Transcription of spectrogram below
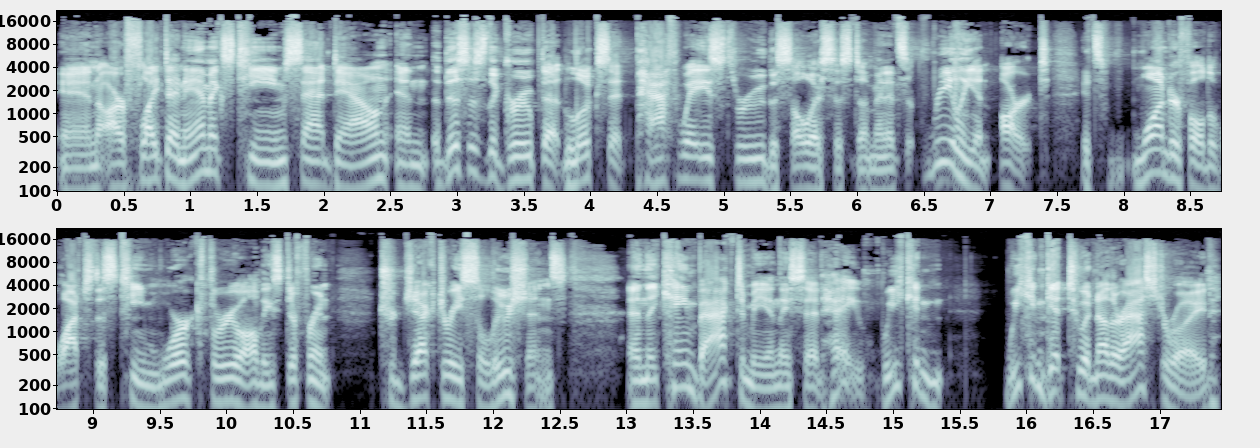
And our flight dynamics team sat down, and this is the group that looks at pathways through the solar system. And it's really an art. It's wonderful to watch this team work through all these different trajectory solutions. And they came back to me and they said, hey, we can we can get to another asteroid.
